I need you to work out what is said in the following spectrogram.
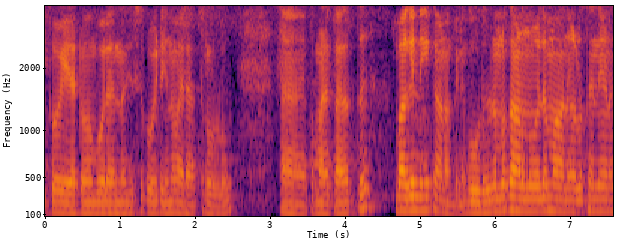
ഇപ്പോൾ ഏറ്റവും പോലെ തന്നെ ജസ്റ്റ് പോയിട്ട് ഇങ്ങനെ വരാത്രേ ഉള്ളൂ ഇപ്പോൾ മഴക്കാലത്ത് ഭാഗ്യമുണ്ടെങ്കിൽ കാണാം. പിന്നെ കൂടുതൽ നമ്മൾ കാണുന്ന പോലെ മാനുകൾ തന്നെയാണ്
